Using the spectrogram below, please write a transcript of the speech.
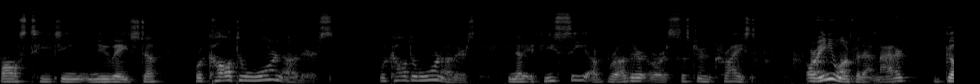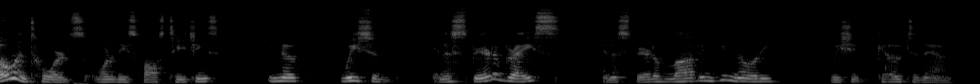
false teaching, new age stuff, we're called to warn others. We're called to warn others. You know, if you see a brother or a sister in Christ, or anyone for that matter, going towards one of these false teachings, you know, we should, in a spirit of grace, in a spirit of love and humility, we should go to them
